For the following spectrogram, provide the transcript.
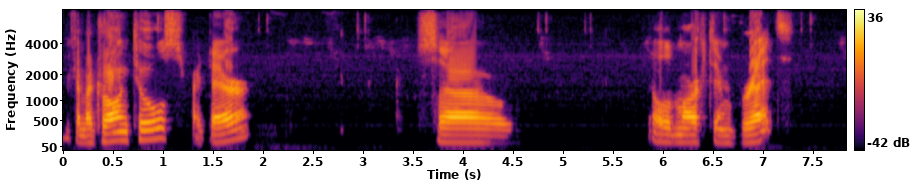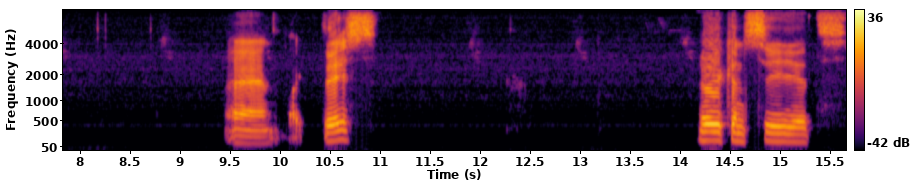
look at my drawing tools right there. So, all marked in red. And like this. Here you can see it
